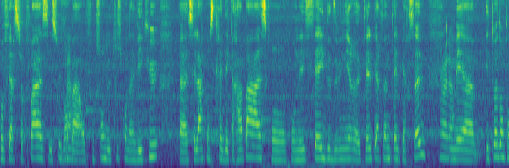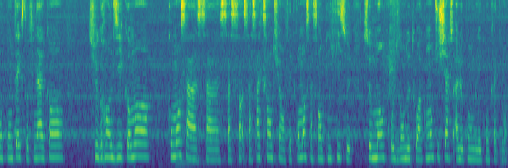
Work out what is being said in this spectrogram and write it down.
refaire surface et souvent bah, en fonction de tout ce qu'on a vécu, euh, c'est là qu'on se crée des carapaces, qu'on essaye de devenir telle personne, telle personne. Voilà. Mais euh, et toi dans ton contexte au final quand tu grandis, comment comment ça, ça, ça, ça- ça s'accentue en fait? Comment ça s'amplifie ce, ce manque au-dedans de toi? Comment tu cherches à le combler concrètement?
